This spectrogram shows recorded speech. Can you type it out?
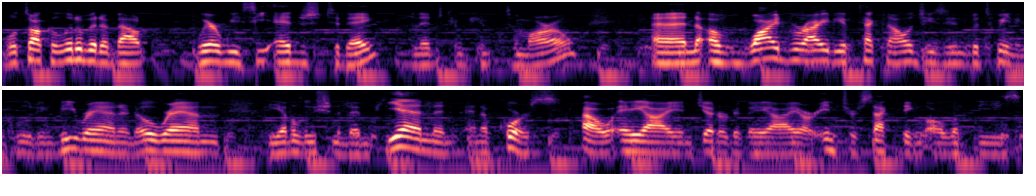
We'll talk a little bit about where we see Edge today and Edge Compute tomorrow and a wide variety of technologies in between, including vRAN and ORAN, the evolution of MPN, and, and of course, how AI and generative AI are intersecting all of these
